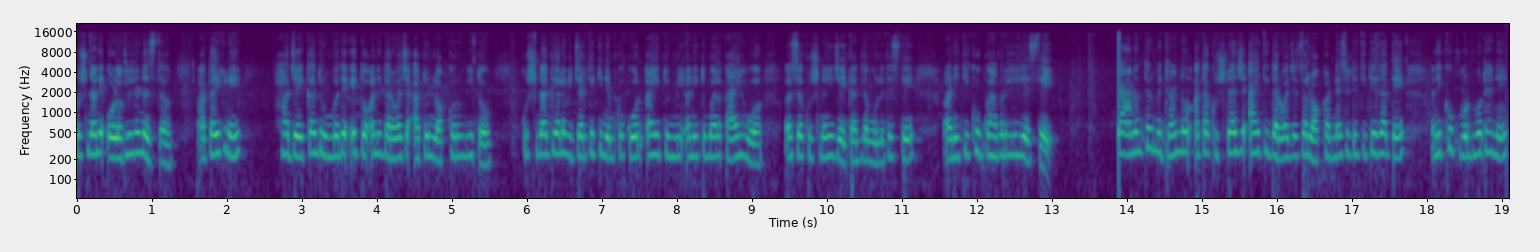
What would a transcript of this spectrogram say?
कृष्णाने ओळखलेलं नसतं. आता इकडे हा जयकांत रूममध्ये येतो आणि दरवाजा आतून लॉक करून घेतो. कृष्णात याला विचारते की नेमकं कोण आहे तुम्ही आणि तुम्हाला काय हवं? असं कृष्णाही जयकांतला बोलत असते आणि ती खूप घाबरलेली असते. त्यानंतर मित्रांनो आता कृष्णा जी आहे ती दरवाजाचा लॉक काढण्यासाठी तिथे जाते आणि खूप मोठमोठ्याने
